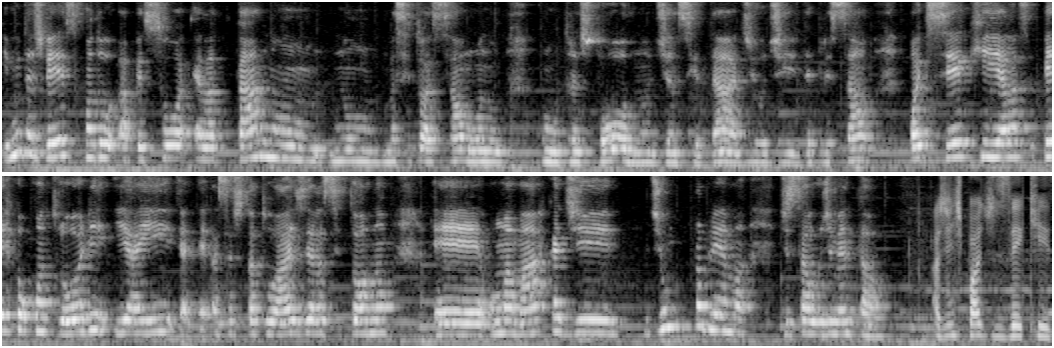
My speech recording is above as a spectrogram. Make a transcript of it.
E muitas vezes, quando a pessoa ela está num, numa situação ou num, com um transtorno de ansiedade ou de depressão, pode ser que ela perca o controle e aí é, é, essas tatuagens elas se tornam é, uma marca de, de um problema de saúde mental. A gente pode dizer que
